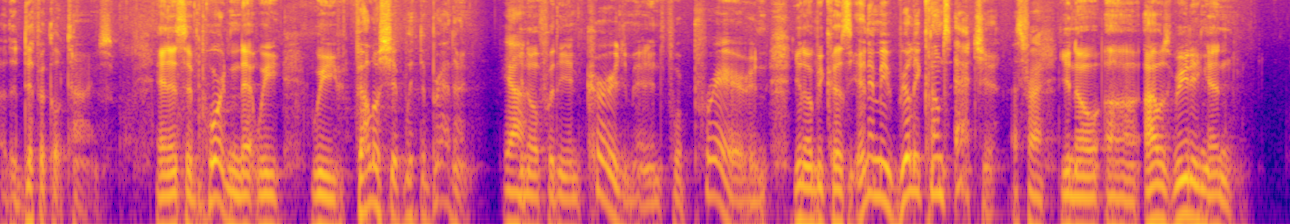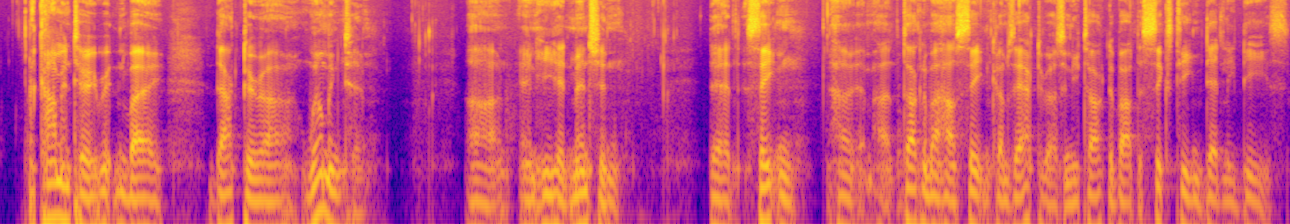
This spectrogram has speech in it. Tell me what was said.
uh, the difficult times. And it's important that we we fellowship with the brethren. Yeah. You know, for the encouragement and for prayer, and you know, because the enemy really comes at you. That's right. You know, uh, I was reading in a commentary written by Dr. Uh, Willmington, uh, and he had mentioned that Satan uh, talking about how Satan comes after us, and he talked about the 16 deadly D's.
